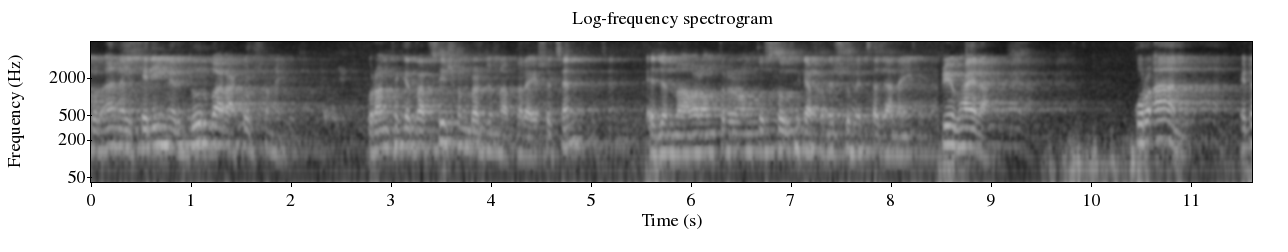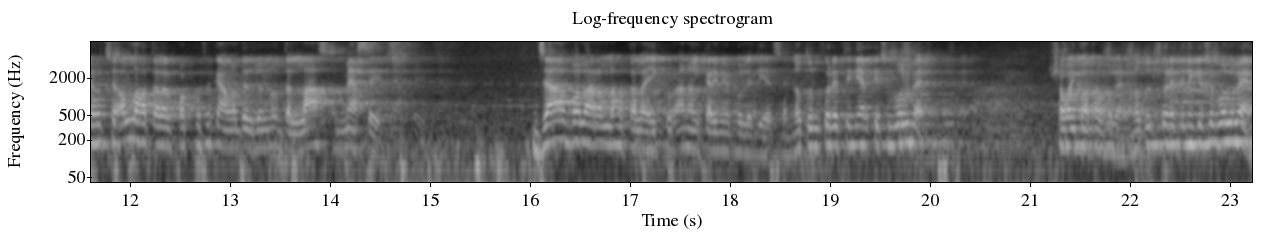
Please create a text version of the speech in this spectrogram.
কোরআন আল কেরিমের দুর্বার আকর্ষণে। কোরআন থেকে তাফসির শুনবার জন্য আপনারা এসেছেন। এজন্য আমার অন্তরের অন্তঃস্থল থেকে আপনাদের শুভেচ্ছা জানাই। প্রিয় ভাইরা কোরআন, এটা হচ্ছে আল্লাহ তালার পক্ষ থেকে আমাদের জন্য দ্য লাস্ট মেসেজ যা বলার আল্লাহ তালা এই কোরআন আল কারিমে বলে দিয়েছেন। নতুন করে তিনি আর কিছু বলবেন? সবাই কথা বলেন। নতুন করে তিনি কিছু বলবেন?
